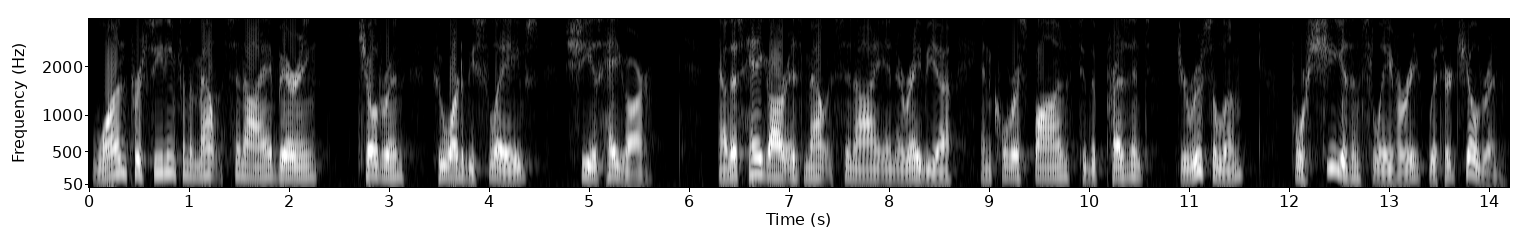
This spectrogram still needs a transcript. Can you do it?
one proceeding from the Mount Sinai, bearing children who are to be slaves. She is Hagar. Now, this Hagar is Mount Sinai in Arabia and corresponds to the present Jerusalem, for she is in slavery with her children.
